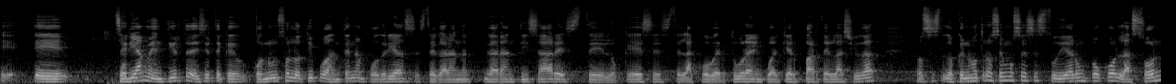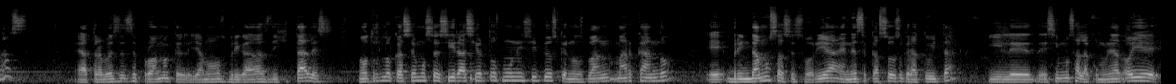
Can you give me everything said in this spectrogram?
Eh, eh, sería mentirte decirte que con un solo tipo de antena podrías este, garan- garantizar este, lo que es este, la cobertura en cualquier parte de la ciudad. Entonces, lo que nosotros hacemos es estudiar un poco las zonas a través de ese programa que le llamamos brigadas digitales. Nosotros lo que hacemos es ir a ciertos municipios que nos van marcando, eh, brindamos asesoría, en este caso es gratuita, y le decimos a la comunidad, oye,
